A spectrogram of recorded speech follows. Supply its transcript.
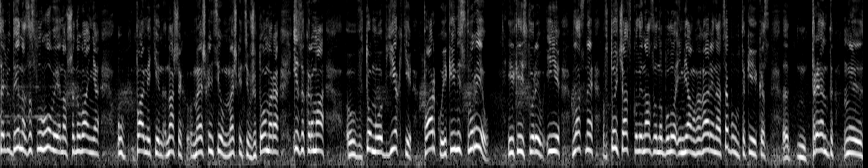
ця людина заслуговує на вшанування у пам'яті наших мешканців, мешканців Житомира, і, зокрема, в тому об'єкті парку, який він створив. Який створив. І, власне, в той час, коли названо було ім'ям Гагаріна, це був такий якийсь е, тренд е,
